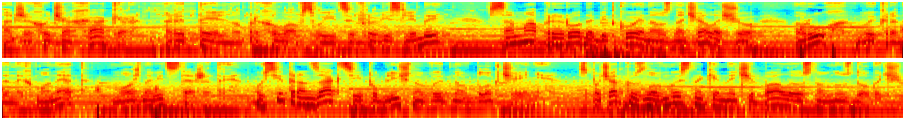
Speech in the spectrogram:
Адже, хоча хакер ретельно приховав свої цифрові сліди, сама природа біткоїна означала, що рух викрадених монет можна відстежити. Усі транзакції публічно видно в блокчейні. Спочатку зловмисники не чіпали основну здобич.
